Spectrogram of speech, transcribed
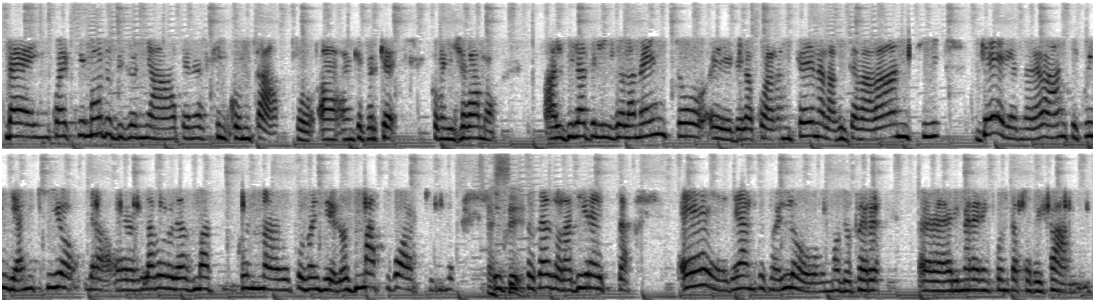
Beh, in qualche modo bisogna tenersi in contatto, eh, anche perché, come dicevamo, al di là dell'isolamento e della quarantena, la vita va avanti, deve andare avanti, quindi anch'io da, eh, lavoro da smart, con eh, come dire, lo smart working, Eh in sì. questo caso la diretta, ed è anche quello un modo per eh, rimanere in contatto con i fan.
